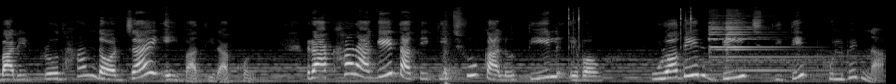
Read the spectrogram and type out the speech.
বাড়ির প্রধান দরজায় এই বাতি রাখুন। রাখার আগে তাতে কিছু কালো তিল এবং উড়দের বীজ দিতে ভুলবেন না।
